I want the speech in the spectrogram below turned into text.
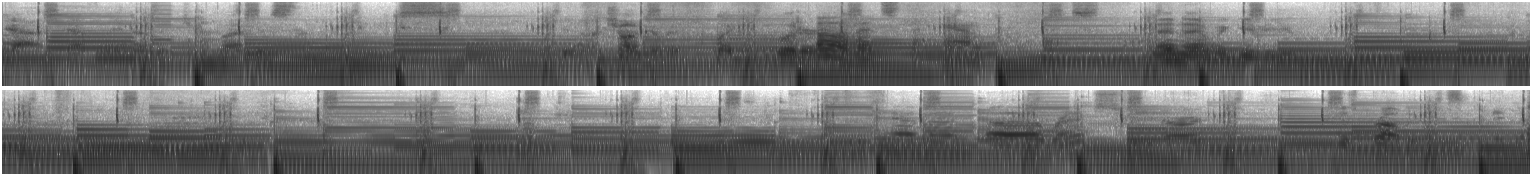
Yeah, it's definitely another two by this thing. Piece. Yeah, a chunk of it, like a footer. Oh, that's the hand. That's Then that would give you. Do you have that uh, wrench, sweetheart? It's probably adjustable wrench.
